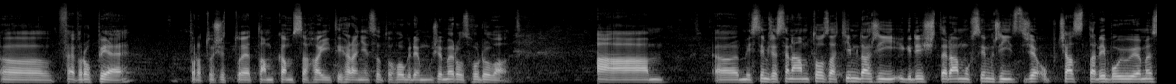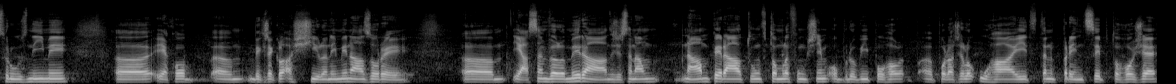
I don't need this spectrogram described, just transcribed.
uh, v Evropě, protože to je tam, kam sahají ty hranice toho, kde můžeme rozhodovat. A Eh, myslím, že se nám to zatím daří, i když teda musím říct, že občas tady bojujeme s různými, eh, jako eh, bych řekl, až šílenými názory. Já jsem velmi rád, že se nám, nám Pirátům v tomhle funkčním období podařilo uhájit ten princip toho, že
